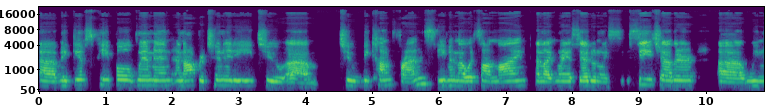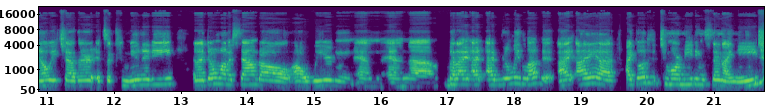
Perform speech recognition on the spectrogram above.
um, it gives people, women, an opportunity to um, to become friends, even though it's online. And like Maria said, when we see each other, uh, we know each other. It's a community, and I don't want to sound all all weird and and and. Um, but I, I, I really love it. I I uh, I go to, to more meetings than I need.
